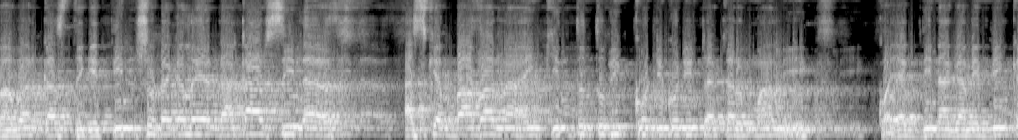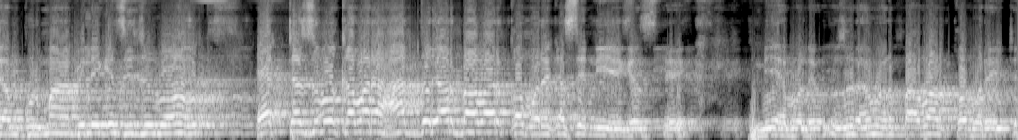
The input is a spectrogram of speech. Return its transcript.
বাবার কাছ থেকে তিনশো টাকা লইয়া টাকা আসছিল। আজকে বাবা নাই, কিন্তু তুমি কোটি কোটি টাকার মালিক। কয়েকদিন আগে আমি বিক্রমপুর মাহফিলে গেছি, যুবক। একটা যুবক আমার হাত ধরে আর বাবার কবরের কাছে নিয়ে গেছে। নিয়ে বলে, হুজুর, আমার বাবার কবরে এটা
